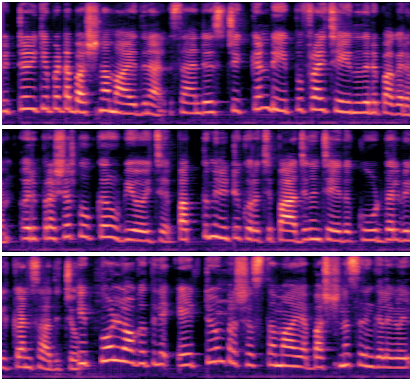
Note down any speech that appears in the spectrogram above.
വിറ്റഴിക്കപ്പെട്ട ഭക്ഷണമായതിനാൽ സാൻഡേഴ്സ് ചിക്കൻ ഡീപ്പ് ഫ്രൈ ചെയ്യുന്നതിന് പകരം ഒരു പ്രഷർ കുക്കർ ഉപയോഗിച്ച് പത്ത് മിനിറ്റ് കുറച്ച് പാചകം ചെയ്ത് കൂടുതൽ വിൽക്കാൻ സാധിച്ചു. ഇപ്പോൾ ലോകത്തിലെ ഏറ്റവും പ്രശസ്തമായ ഭക്ഷണ ശൃംഖലകളിൽ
